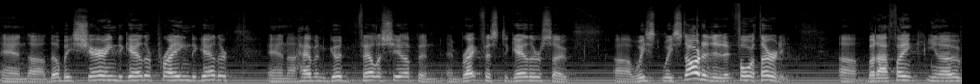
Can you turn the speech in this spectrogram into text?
And uh, they'll be sharing together, praying together, and uh, having good fellowship and, and breakfast together. So we, we started it at 4.30. Uh, but I think, you know,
